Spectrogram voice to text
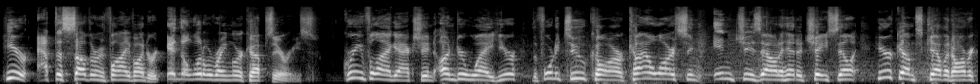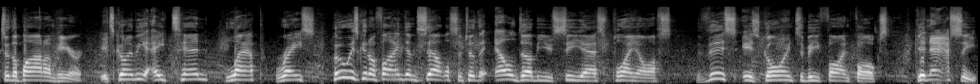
here at the Southern 500 in the Little Wrangler Cup Series. Green flag action underway here. The 42 car, Kyle Larson inches out ahead of Chase Elliott. Here comes Kevin Harvick to the bottom here. It's going to be a 10 lap race. Who is going to find themselves into the LWCS playoffs? This is going to be fun, folks. Ganassi,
